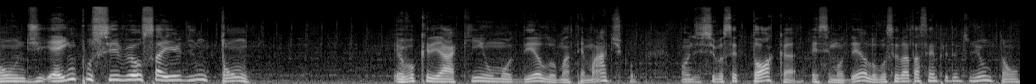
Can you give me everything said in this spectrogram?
onde é impossível sair de um tom. Eu vou criar aqui um modelo matemático onde se você toca esse modelo, você vai estar sempre dentro de um tom.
